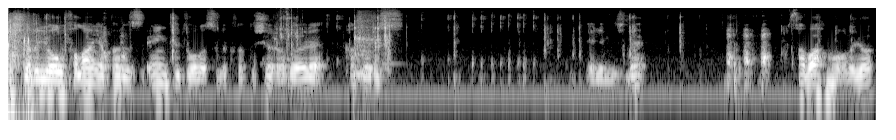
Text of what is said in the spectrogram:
Dışarı yol falan yaparız. En kötü olasılıkla dışarı böyle kazarız. Elimizle. Sabah mı oluyor?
